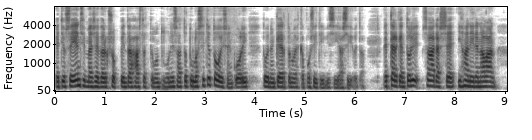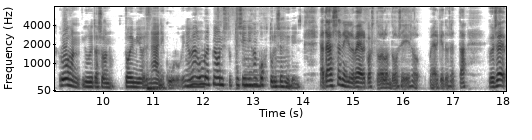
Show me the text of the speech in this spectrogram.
että jos ei ensimmäiseen workshoppiin tai haastatteluun tullut, niin saattoi tulla sitten jo toisen, kun oli toinen kertonut ehkä positiivisia asioita. Että tärkeintä oli saada se ihan niiden alan ruohonjuuritason toimijoiden ääni kuuluviin. Ja mä mm. luulen, että me onnistuttiin siinä ihan mm. kohtuullisen mm. hyvin. Ja tässä niillä verkostoilla on tosi iso merkitys, että kyllä se,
